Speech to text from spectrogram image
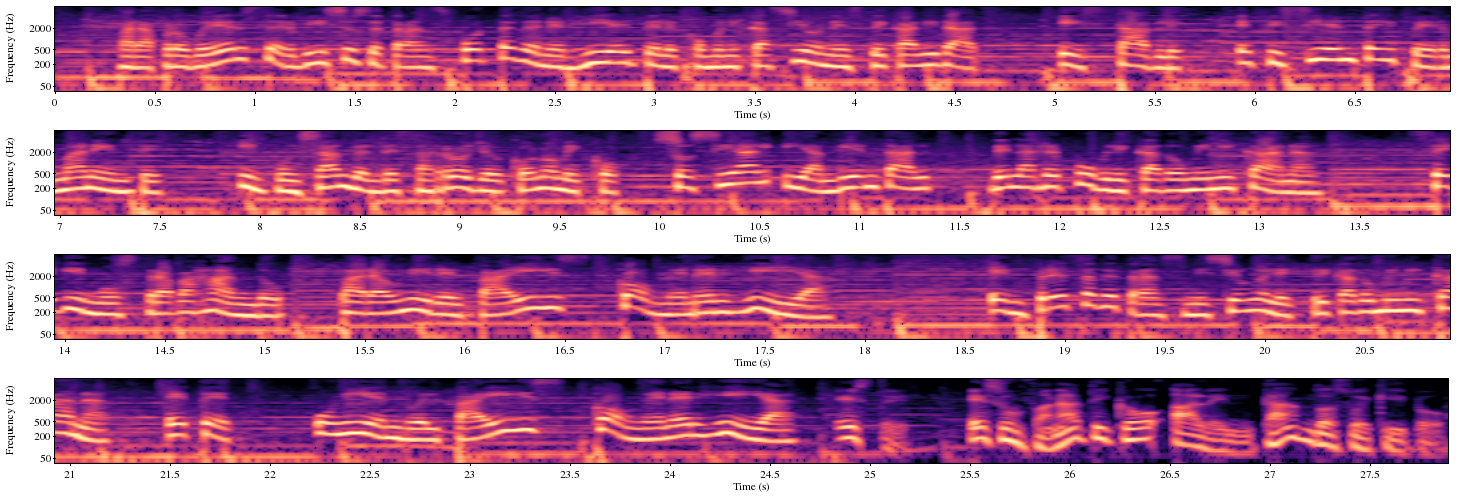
para proveer servicios de transporte de energía y telecomunicaciones de calidad, estable, eficiente y permanente, impulsando el desarrollo económico, social y ambiental de la República Dominicana. Seguimos trabajando para unir el país con energía. Empresa de Transmisión Eléctrica Dominicana, ETED, uniendo el país con energía. Este es un fanático alentando a su equipo.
